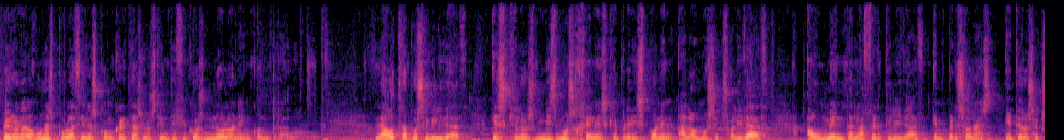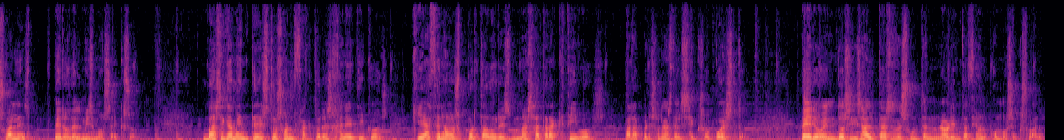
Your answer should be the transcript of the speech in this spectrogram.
pero en algunas poblaciones concretas los científicos no lo han encontrado. La otra posibilidad es que los mismos genes que predisponen a la homosexualidad aumentan la fertilidad en personas heterosexuales pero del mismo sexo. Básicamente estos son factores genéticos que hacen a los portadores más atractivos para personas del sexo opuesto, pero en dosis altas resultan en una orientación homosexual.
